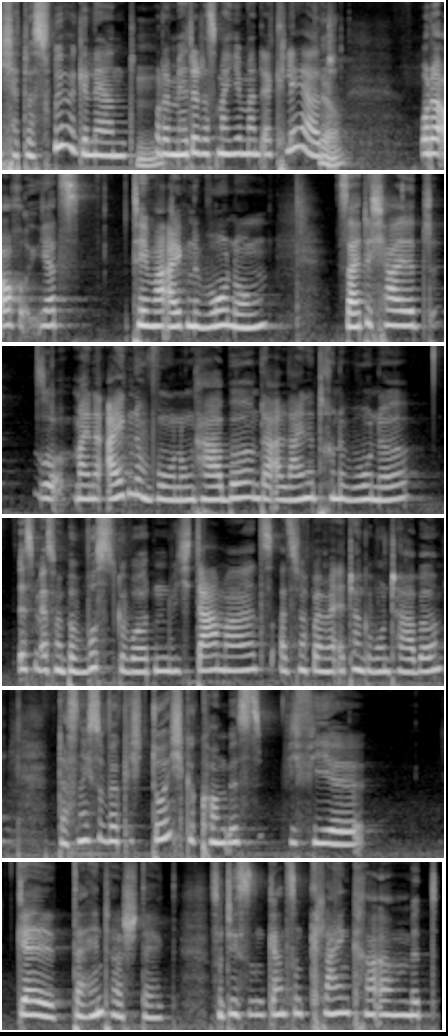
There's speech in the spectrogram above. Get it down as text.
ich hätte das früher gelernt. Mhm. Oder mir hätte das mal jemand erklärt. Ja. Oder auch jetzt Thema eigene Wohnung. Seit ich halt so meine eigene Wohnung habe und da alleine drinne wohne, ist mir erstmal bewusst geworden, wie ich damals, als ich noch bei meinen Eltern gewohnt habe, das nicht so wirklich durchgekommen ist, wie viel Geld dahinter steckt. So diesen ganzen Kleinkram mit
